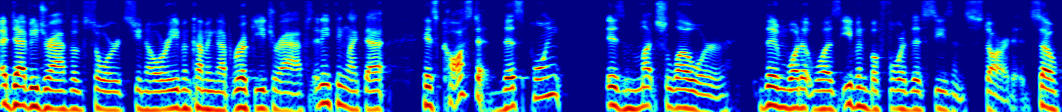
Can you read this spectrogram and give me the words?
a Devy draft of sorts, you know, or even coming up rookie drafts, anything like that, his cost at this point is much lower than what it was even before this season started. So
